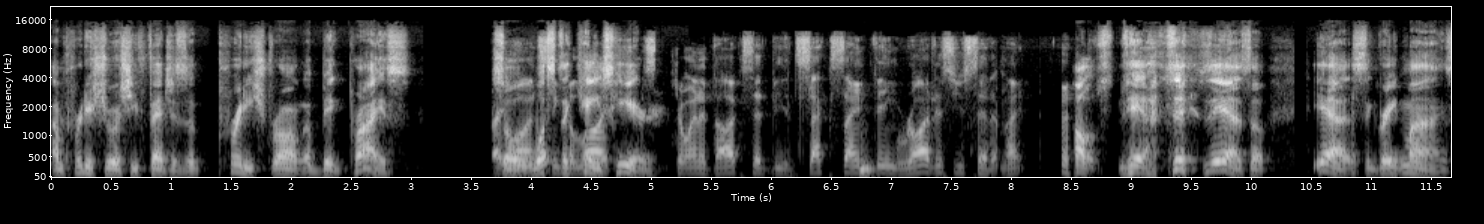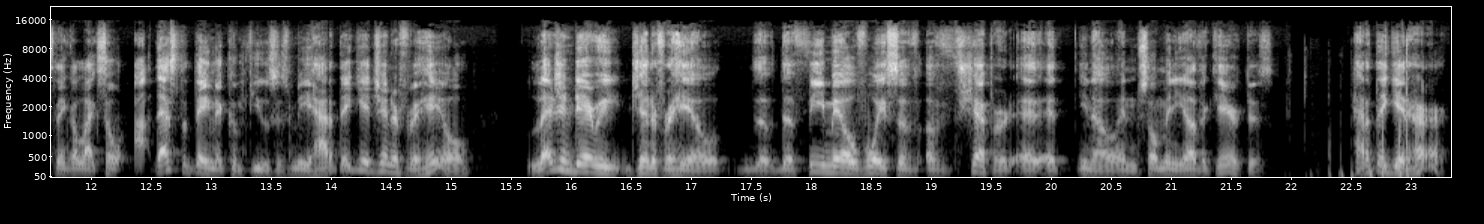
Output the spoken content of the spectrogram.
I'm pretty sure she fetches a pretty strong, a big price. Great So minds what's the case here? Joanna Dark said the exact same thing right as you said it, mate. Oh, yeah, yeah. So yeah, it's a great minds think alike. So uh, that's the thing that confuses me. How did they get Jennifer Hale, legendary Jennifer Hale, the the female voice of of Shepard, at, at, you know, and so many other characters? How did they get her?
